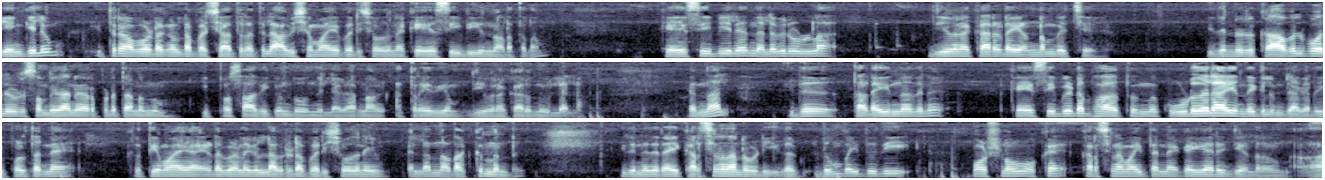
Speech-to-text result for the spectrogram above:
എങ്കിലും ഇത്തരം അപകടങ്ങളുടെ പശ്ചാത്തലത്തിൽ ആവശ്യമായ പരിശോധന കെ എസ് ഇ ബിയും നടത്തണം. കെ എസ് ഇ ബിയിലെ നിലവിലുള്ള ജീവനക്കാരുടെ എണ്ണം വെച്ച് ഇതിന്റെ ഒരു കാവൽ പോലെ ഒരു സംവിധാനം ഏർപ്പെടുത്താനൊന്നും ഇപ്പോൾ സാധിക്കും തോന്നുന്നില്ല. കാരണം അത്രയധികം ജീവനക്കാരൊന്നും ഇല്ലല്ലോ. എന്നാൽ ഇത് തടയുന്നതിന് കെ എസ് സി ബിയുടെ ഭാഗത്തുനിന്ന് കൂടുതലായി എന്തെങ്കിലും ജാഗ്രത. ഇപ്പോൾ തന്നെ കൃത്യമായ ഇടവേളകളിൽ അവരുടെ പരിശോധനയും എല്ലാം നടക്കുന്നുണ്ട്. ഇതിനെതിരായി കർശന നടപടി ഇത് ഇതും വൈദ്യുതി മോഷണവും ഒക്കെ കർശനമായി തന്നെ കൈകാര്യം ചെയ്യേണ്ടതാണ്. ആ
